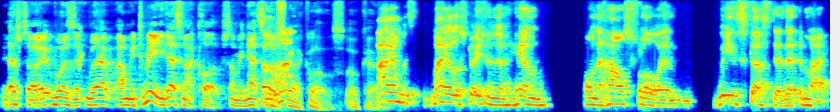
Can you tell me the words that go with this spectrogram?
Yeah. That's so true. it wasn't. Without, I mean, to me, that's not close. I mean, that's not, my, not close. Okay. I am my illustration of him on the House floor, and we discussed this at the mic.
